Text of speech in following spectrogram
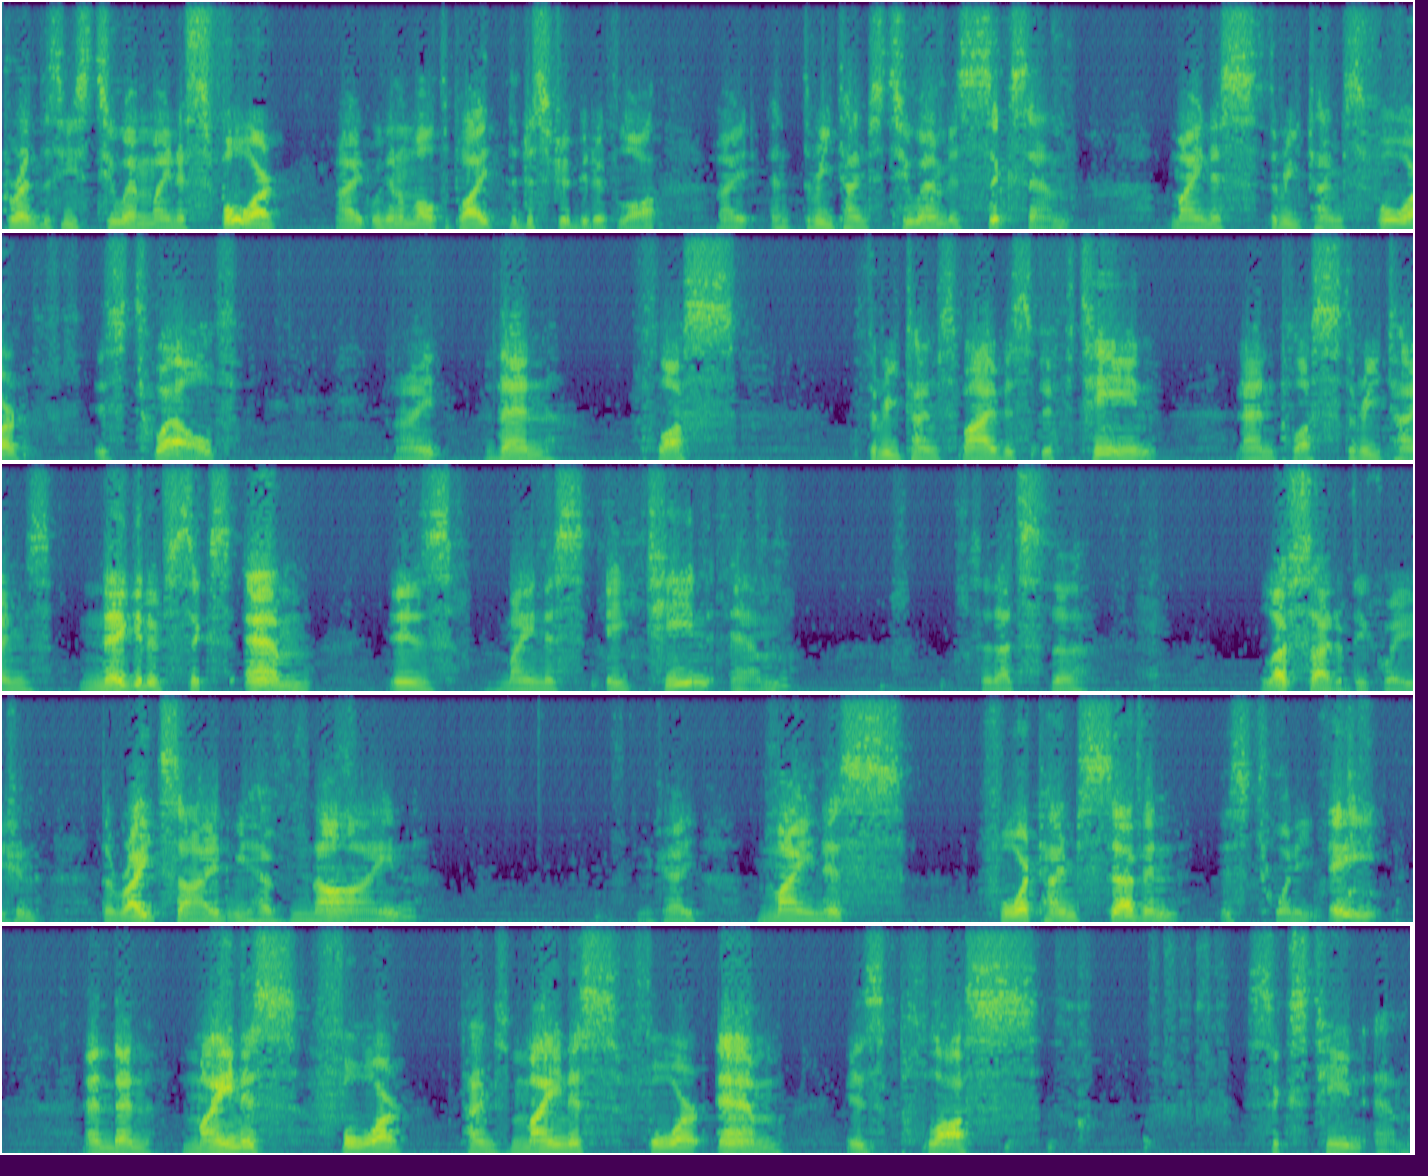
parentheses 2m minus 4, right? We're going to multiply the distributive law, right? And 3 times 2m is 6m, minus 3 times 4 is 12, right? Then plus 3 times 5 is 15, and plus 3 times negative 6m is minus 18m. So that's the left side of the equation. The right side, we have 9, okay, minus 4 times 7 is 28, and then minus 4 times minus 4m is plus 16m.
